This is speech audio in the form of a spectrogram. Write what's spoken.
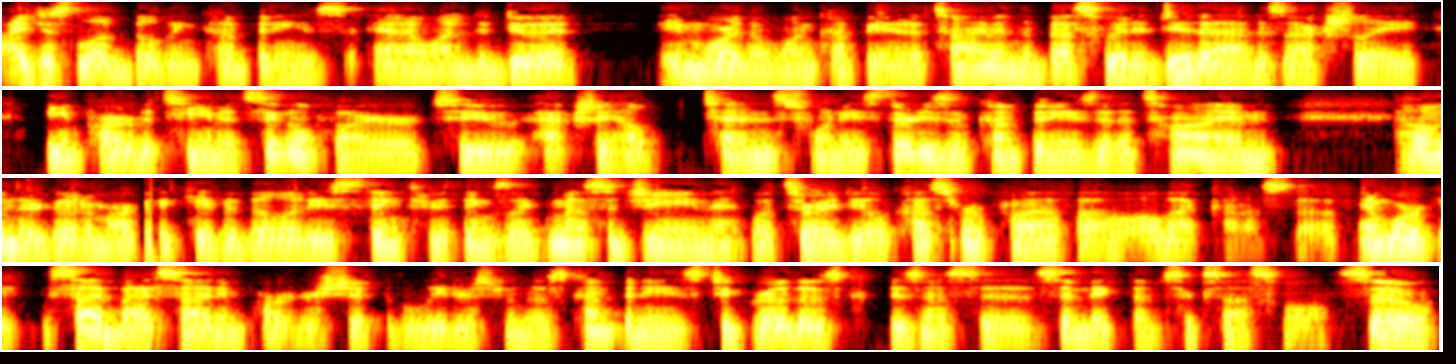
I just love building companies and I wanted to do it in more than one company at a time. And the best way to do that is actually being part of a team at Signalfire to actually help 10s, 20s, 30s of companies at a time hone their go to market capabilities, think through things like messaging, what's their ideal customer profile, all that kind of stuff, and work side by side in partnership with the leaders from those companies to grow those businesses and make them successful. So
